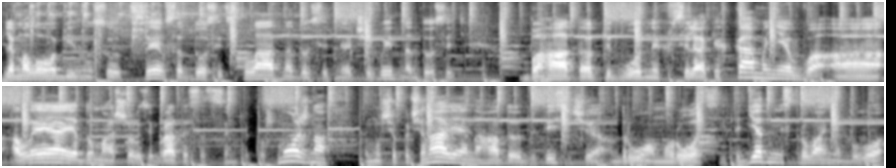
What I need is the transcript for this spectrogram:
для малого бізнесу, це все досить складно, досить неочевидно, досить багато підводних всіляких каменів. А, але я думаю, що розібратися з цим також можна, тому що починав я нагадую у 2002 році. Тоді адміністрування було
